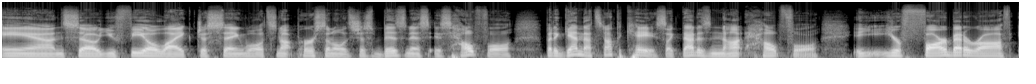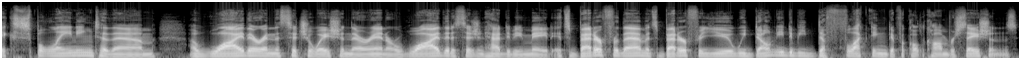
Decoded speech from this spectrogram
And so you feel like just saying, well, it's not personal, it's just business is helpful. But again, that's not the case. Like, that is not helpful. You're far better off explaining to them uh, why they're in the situation they're in or why the decision had to be made. It's better for them, it's better for you. We don't need to be deflecting difficult conversations.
